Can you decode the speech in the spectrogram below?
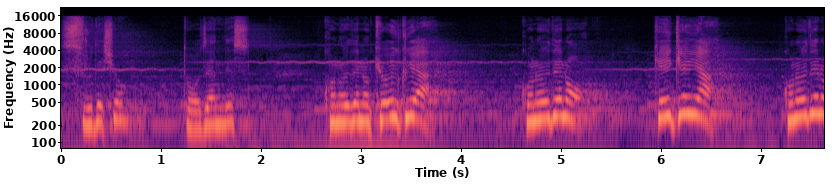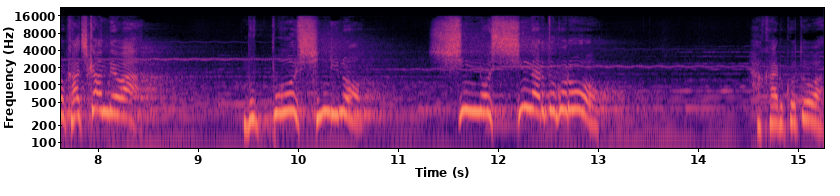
するでしょう。当然です。この世での教育やこの世での経験やこの世での価値観では仏法真理の真の真なるところを測ることは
